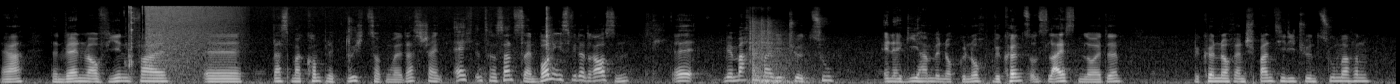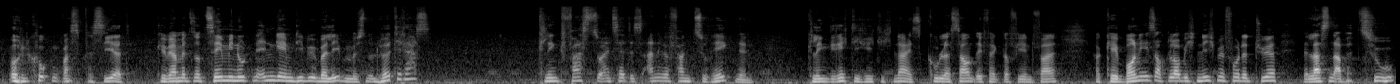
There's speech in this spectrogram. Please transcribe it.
Ja, dann werden wir auf jeden Fall äh, das mal komplett durchzocken, weil das scheint echt interessant zu sein. Bonnie ist wieder draußen. Äh, wir machen mal die Tür zu. Energie haben wir noch genug. Wir können es uns leisten, Leute. Wir können noch entspannt hier die Türen zumachen und gucken, was passiert. Okay, wir haben jetzt noch 10 Minuten Ingame, die wir überleben müssen. Und hört ihr das? Klingt fast so, als hätte es angefangen zu regnen. Klingt richtig, richtig nice. Cooler Soundeffekt auf jeden Fall. Okay, Bonnie ist auch, glaube ich, nicht mehr vor der Tür. Wir lassen aber zu.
